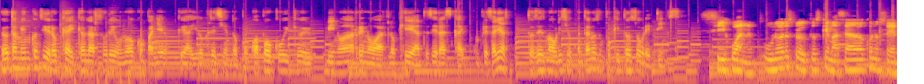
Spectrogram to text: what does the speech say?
Pero también considero que hay que hablar sobre un nuevo compañero que ha ido creciendo poco a poco y que vino a renovar lo que antes era Skype empresarial. Entonces, Mauricio, cuéntanos un poquito sobre Teams. Sí, Juan, uno de los productos que más se ha dado a conocer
